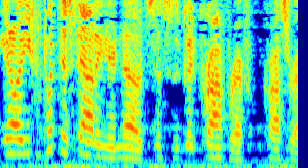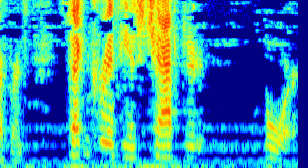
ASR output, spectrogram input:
you know, you can put this down in your notes. This is a good cross reference. 2 Corinthians chapter 4.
